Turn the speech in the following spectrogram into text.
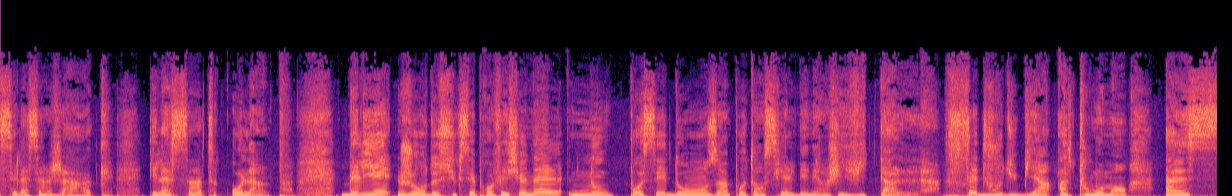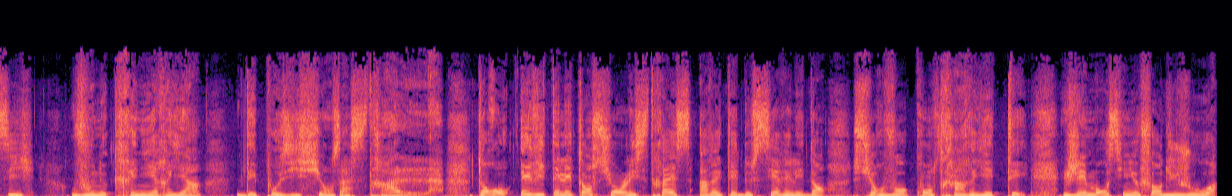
c'est la Saint-Jacques et la Sainte Olympe. Bélier, jour de succès professionnel, nous possédons un potentiel d'énergie vitale. Faites-vous du bien à tout moment, ainsi vous ne craignez rien des positions astrales. Taureau, évitez les tensions, les stress, arrêtez de serrer les dents sur vos contrariétés. Gémeaux, signe fort du jour,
